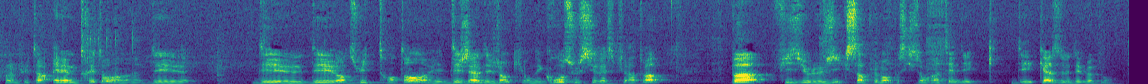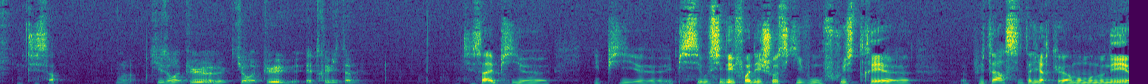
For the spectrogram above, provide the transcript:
Problèmes plus tard. Et même très tôt, hein, dès, dès, dès 28-30 ans, il y a déjà des gens qui ont des gros soucis respiratoires, pas physiologiques, simplement parce qu'ils ont raté des, des cases de développement. C'est ça. Voilà, qu'ils auraient pu, euh, qui auraient pu être évitables. C'est ça. Et puis, euh, Et puis, euh, et puis c'est aussi des fois des choses qui vont frustrer plus tard. C'est-à-dire qu'à un moment donné,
